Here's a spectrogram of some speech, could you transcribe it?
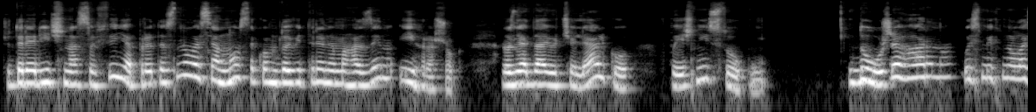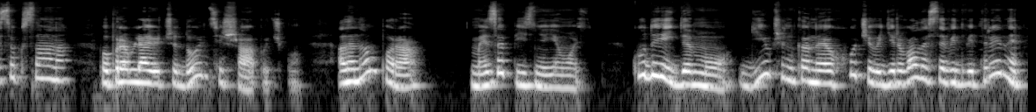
Чотирирічна Софія притиснулася носиком до вітрини магазину іграшок, розглядаючи ляльку в пишній сукні. Дуже гарно, усміхнулась Оксана, поправляючи доньці шапочку. Але нам пора. Ми запізнюємось. Куди йдемо? Дівчинка неохоче відірвалася від вітрини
